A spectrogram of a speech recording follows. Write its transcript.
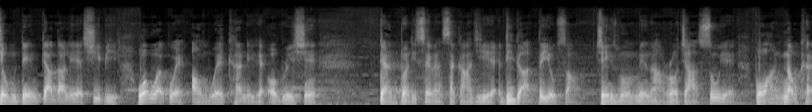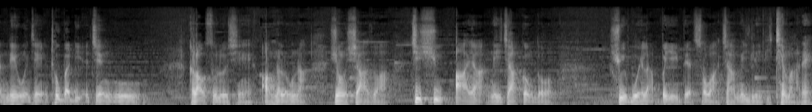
ယုံတင်ပြသလျက်ရှိပြီးဝက်ဝက်ကွယ်အောင်ပွဲခံနေတဲ့ operation 1027စကားကြီးရဲ့အဓိကသေရုပ်ဆောင် James Bond မင်းသား Roger So ရဲ့ဘဝနောက်ခံနေဝင်ခြင်းအထုပ်ပတ်တိအကျဉ်းကိုဂလောက်ဆိုလို့ရှိရင်အောင်နှလုံးသားယွန်ရှာစွာကြည့်ရှုအားရနေကြကုန်သောရွှေပွဲလာပိတ်တဲ့ဆောဝါချာမေးလေးပြီးထင်ပါတယ်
